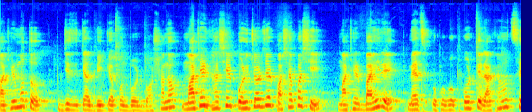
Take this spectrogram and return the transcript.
মাঠের মতো ডিজিটাল বিজ্ঞাপন বোর্ড বসানো মাঠের ঘাসের পরিচর্যার পাশাপাশি মাঠের বাইরে ম্যাচ উপভোগ করতে রাখা হচ্ছে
